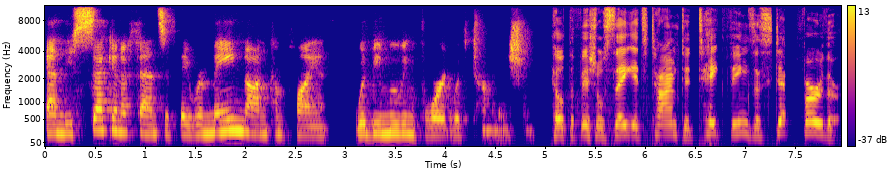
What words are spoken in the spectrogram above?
And the second offense, if they remain non compliant, would be moving forward with termination. Health officials say it's time to take things a step further.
